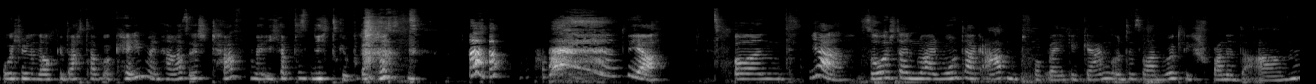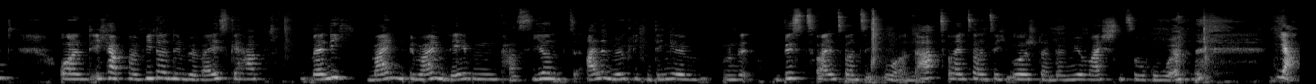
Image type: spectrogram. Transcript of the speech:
Wo ich mir dann auch gedacht habe, okay, mein Hase ist tough, weil ich habe das nicht gebracht. ja, und ja, so ist dann mein Montagabend vorbeigegangen und es war ein wirklich spannender Abend. Und ich habe mal wieder den Beweis gehabt, wenn ich mein, in meinem Leben passieren alle möglichen Dinge bis 22 Uhr. Nach 22 Uhr ist dann bei mir meistens so Ruhe. ja,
